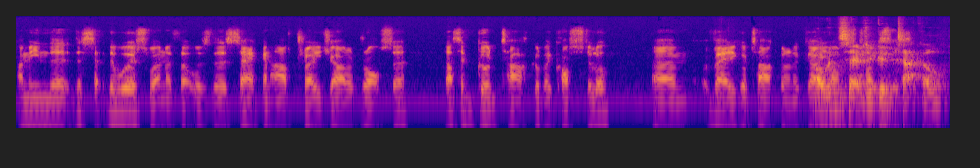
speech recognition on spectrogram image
I mean, the, the the worst one I thought was the second half try, Jared Rosser. That's a good tackle by Costelow. Um, a very good tackle on a guy. I wouldn't say it was a good tackle.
